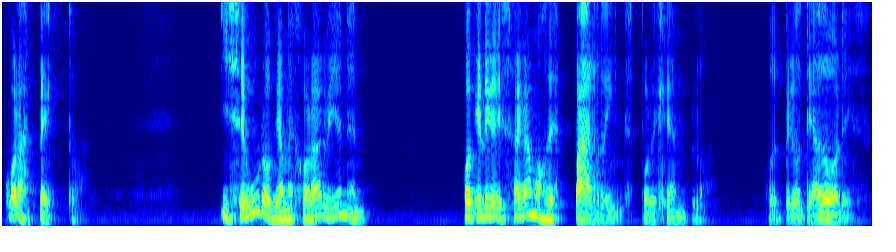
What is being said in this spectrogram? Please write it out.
¿Cuál aspecto? Y seguro que a mejorar vienen. O a que les hagamos de sparrings, por ejemplo, o de peloteadores.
